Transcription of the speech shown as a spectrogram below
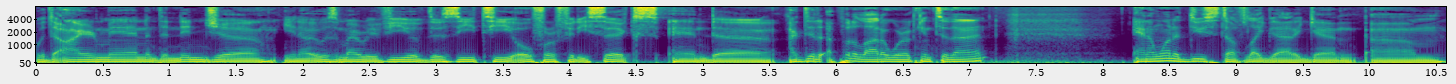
With the Iron Man and the Ninja, you know, it was my review of the ZT 0456. And uh, I did, I put a lot of work into that. And I want to do stuff like that again. Um,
